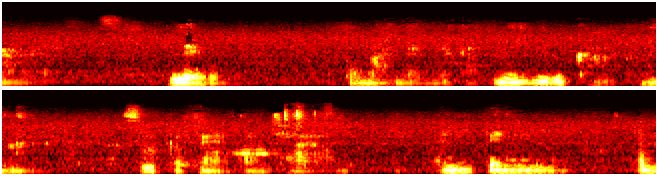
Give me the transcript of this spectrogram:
ง่าย เร็วประมาณนั้นนะครับมีมีลูกค้าเข้ามาซื้อกาแฟตอนเช้า อันนี้เป็นอเม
